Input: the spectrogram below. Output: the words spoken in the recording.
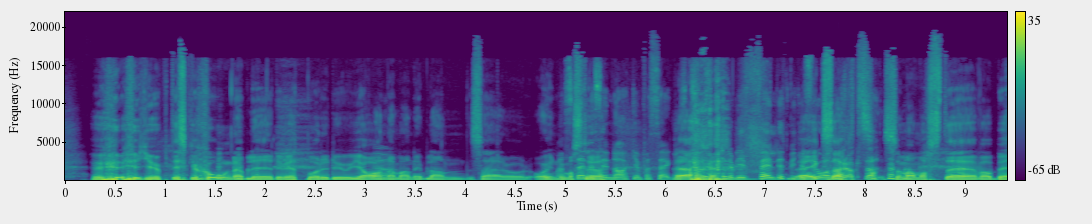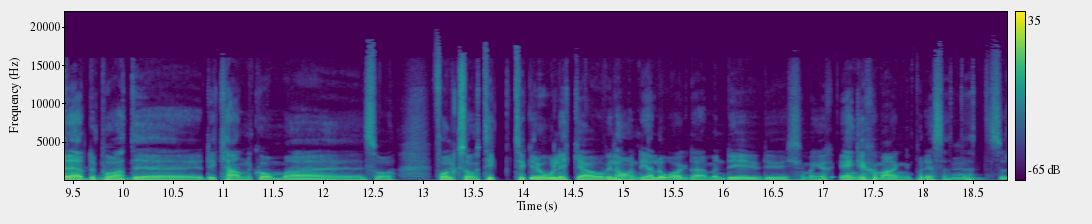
hur djup diskussionen blir. Det vet både du och jag Ja. när man ibland så här, och, oj nu man måste ställer jag... sig naken på Sergels det blir väldigt mycket Ja, frågor också. Så man måste vara beredd på Mm. att det, det kan komma eh, så, folk som ty tycker olika och vill ha en dialog där. Men det det är liksom enga- engagemang på det sättet. Mm. Så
